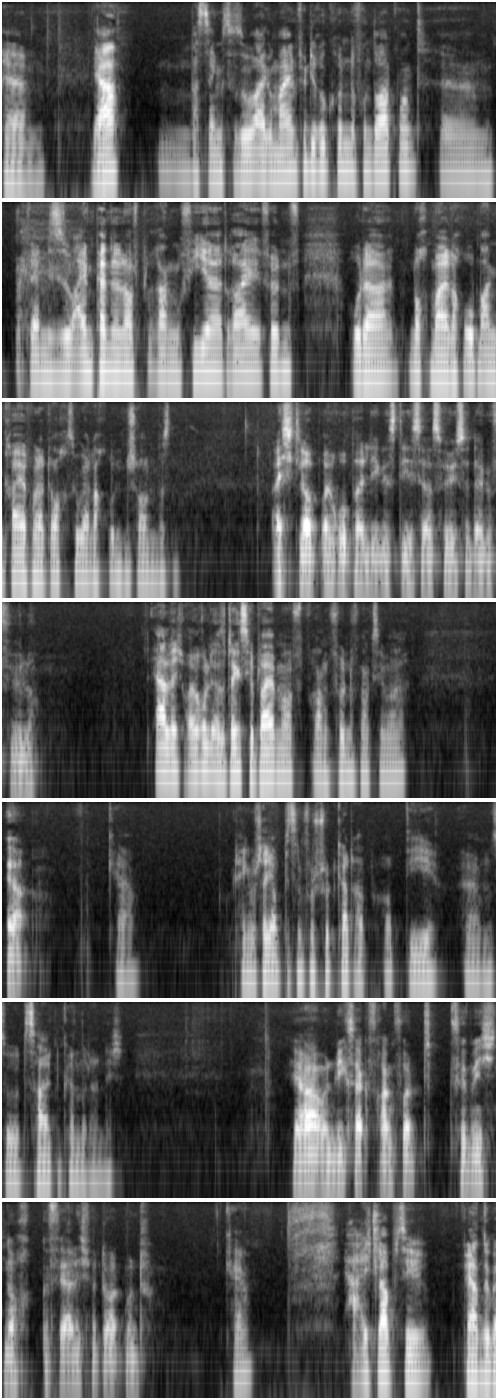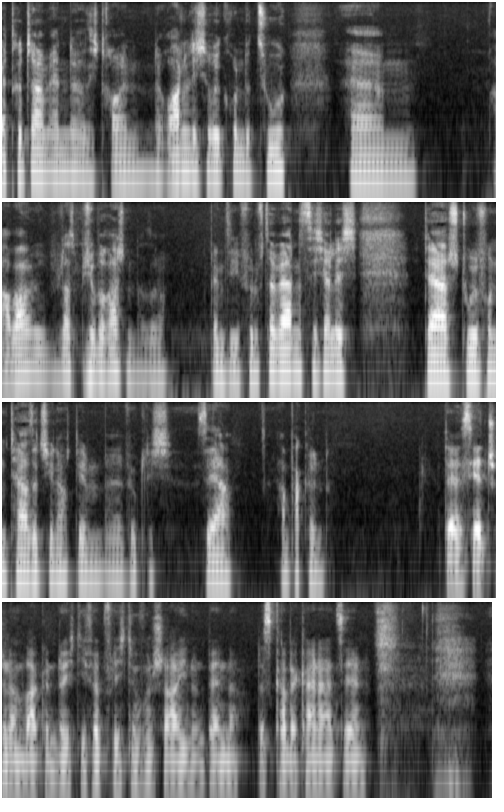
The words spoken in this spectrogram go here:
Ähm, ja, was denkst du so allgemein für die Rückrunde von Dortmund? Ähm, werden die so einpendeln auf Rang 4, 3, 5 oder nochmal nach oben angreifen oder doch sogar nach unten schauen müssen? Ich glaube, Europa League ist dieses Jahr das höchste der Gefühle. Ehrlich, Euroleague? Also denkst du, wir bleiben auf Rang 5 maximal? Ja. Ja. Gut, hängt wahrscheinlich auch ein bisschen von Stuttgart ab, ob die ähm, so das halten können oder nicht. Ja, und wie gesagt, Frankfurt für mich noch gefährlich für Dortmund. Okay. Ja, ich glaube, sie werden sogar Dritter am Ende. Also ich traue ihnen eine ordentliche Rückrunde zu. Ähm, aber lass mich überraschen. Also, wenn sie Fünfter werden, ist sicherlich der Stuhl von Terzic je nachdem äh, wirklich sehr am Wackeln. Der ist jetzt schon am Wackeln durch die Verpflichtung von Shahin und Bender. Das kann mir keiner erzählen.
